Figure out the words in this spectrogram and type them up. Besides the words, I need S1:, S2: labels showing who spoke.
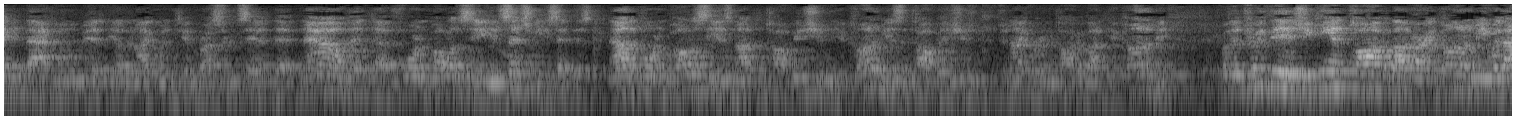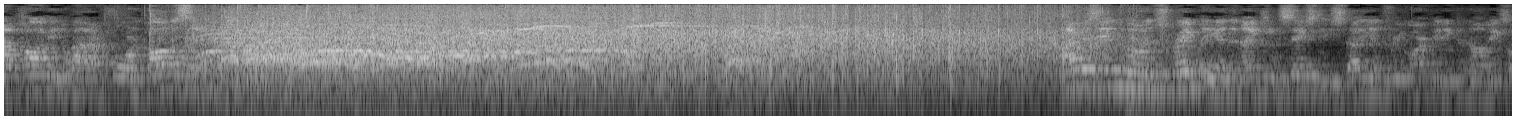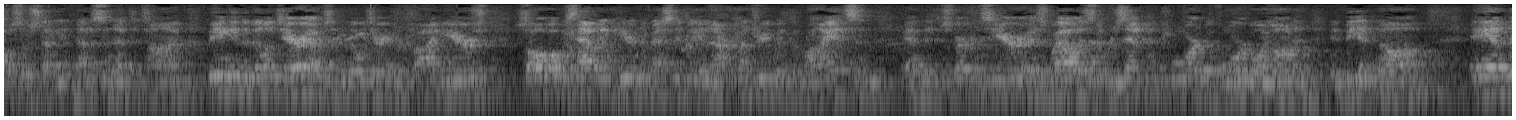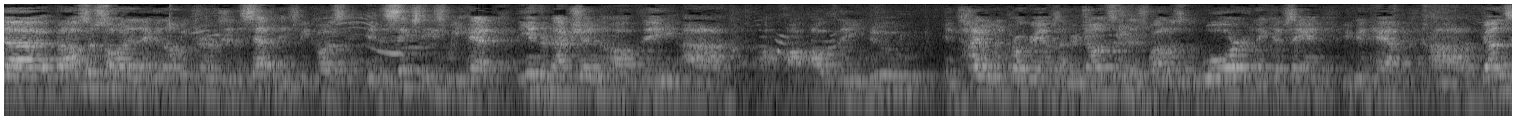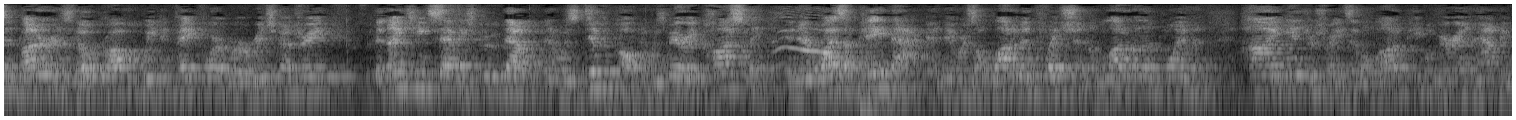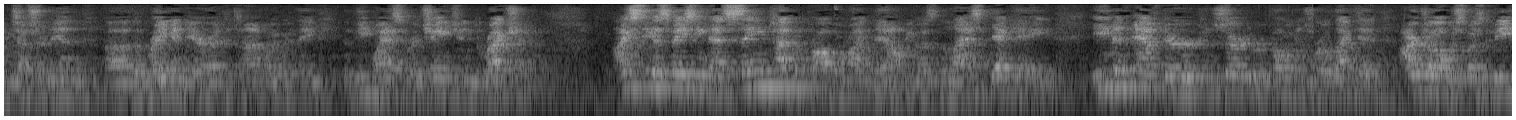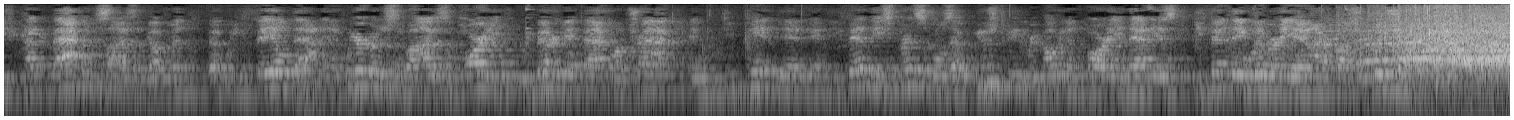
S1: taken back a little bit the other night when Tim Russert said that now that uh, foreign policy, essentially he said this, now that foreign policy is not the top issue, the economy is the top issue. Tonight we're going to talk about the economy. But the truth is, you can't talk about our economy without talking about our foreign policy. I was influenced greatly in the 1960s studying free market economics, also studying medicine at the time. Being in the military, I was in the military for five years, saw what was happening here domestically in our country with the riots and, and the disturbance here, as well as the resentment toward the war going on in, in Vietnam. And, uh, but I also saw it in economic terms in the 70s because in the 60s we had the introduction of the, uh, of the new entitlement programs under Johnson as well as the war. And they kept saying you can have uh, guns and butter, it's no problem, we can pay for it, we're a rich country. But the 1970s proved out that it was difficult, it was very costly, and there was a payback, and there was a lot of inflation, a lot of unemployment high interest rates and a lot of people very unhappy, which ushered in uh, the Reagan era at the time where they, the people asked for a change in direction. I see us facing that same type of problem right now because in the last decade, even after conservative Republicans were elected, our job was supposed to be to cut back on the size of government, but we failed that. And if we are going to survive as a party, we better get back on track and, defend, and defend these principles that used to be the Republican Party, and that is defending liberty and our Constitution.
